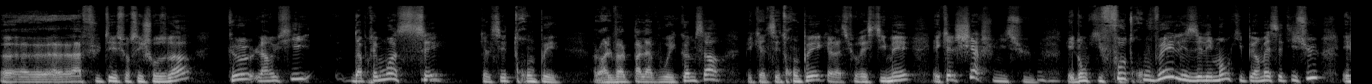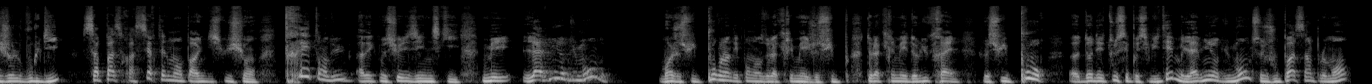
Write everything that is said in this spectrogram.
affûté sur ces choses-là que la Russie, d'après moi, sait qu'elle s'est trompée. Alors elle va pas l'avouer comme ça, mais qu'elle s'est trompée, qu'elle a surestimé et qu'elle cherche une issue. Mhm. Et donc il faut trouver les éléments qui permettent cette issue. Et je vous le dis, ça passera certainement par une discussion très tendue avec M. Zelensky. Mais l'avenir du monde, moi, je suis pour l'indépendance de la Crimée, je suis de la Crimée, de l'Ukraine. Je suis pour euh, donner toutes ces possibilités, mais l'avenir du monde se joue pas simplement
